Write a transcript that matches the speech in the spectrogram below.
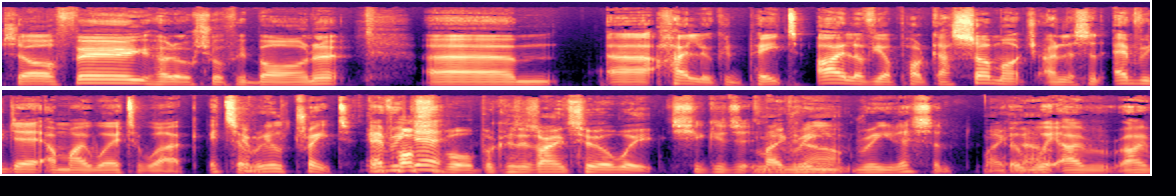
Sophie, hello, Sophie Barnett. Um, uh, hi, Luke and Pete. I love your podcast so much and listen every day on my way to work. It's a real treat. Every day. Impossible because it's only two a week. She could Make it re, up. re-listen. Make it I, I,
